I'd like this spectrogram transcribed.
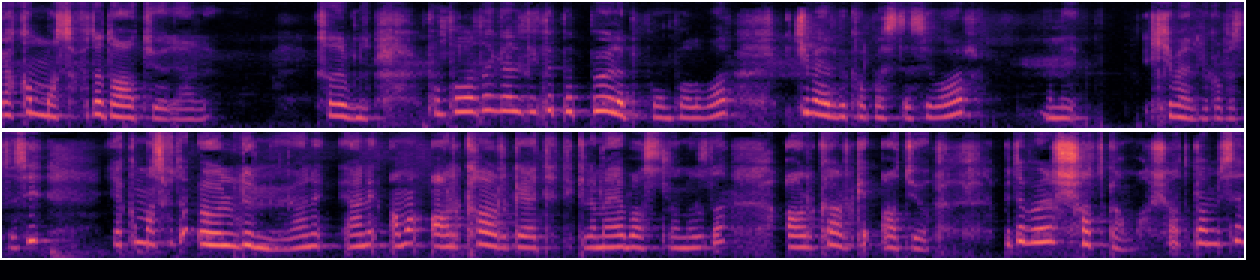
Yakın mesafede dağıtıyor yani. Kısaca bunu. Pompalardan geldikte bu böyle bir pompalı var. İki mermi kapasitesi var. Yani iki mermi kapasitesi yakın mesafede öldürmüyor. Yani yani ama arka arkaya tetiklemeye bastığınızda arka arkaya atıyor. Bir de böyle shotgun var. Shotgun ise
